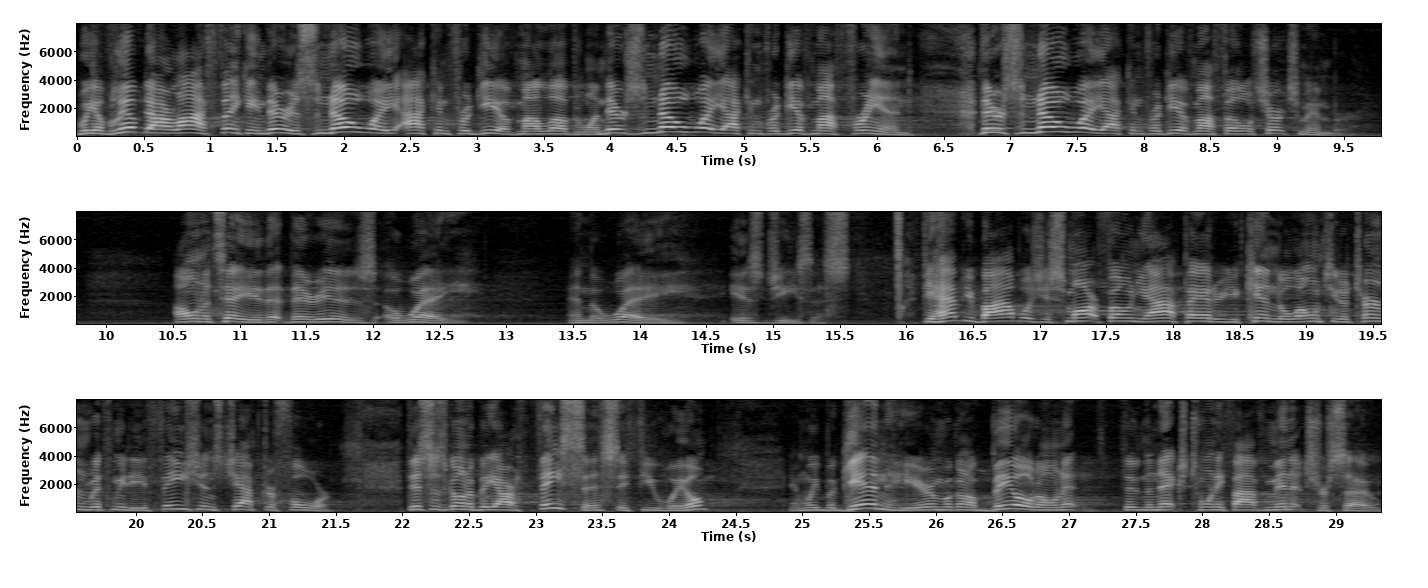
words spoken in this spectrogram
we have lived our life thinking there is no way I can forgive my loved one. There's no way I can forgive my friend. There's no way I can forgive my fellow church member. I want to tell you that there is a way, and the way is Jesus. If you have your Bibles, your smartphone, your iPad, or your Kindle, I want you to turn with me to Ephesians chapter 4. This is going to be our thesis, if you will. And we begin here and we're going to build on it through the next 25 minutes or so.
